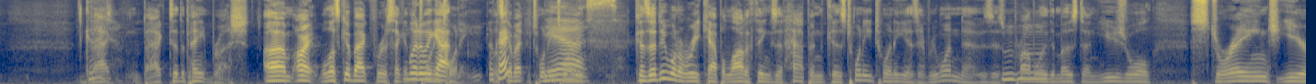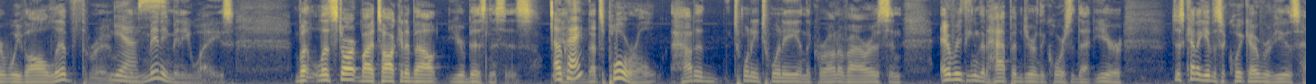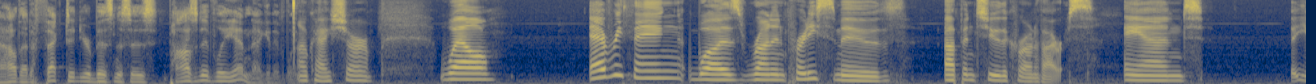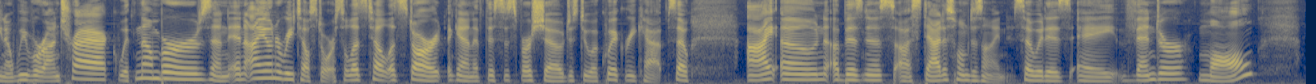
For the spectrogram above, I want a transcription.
Good. back back to the paintbrush. Um, all right, well, let's go back for a second. What to do we got? 2020. Let's go back to 2020 Yes. because I do want to recap a lot of things that happened. Because 2020, as everyone knows, is probably Mm-hmm. the most unusual, strange year we've all lived through Yes. in many many ways. But let's start by talking about your businesses. And Okay. that's plural. How did 2020 and the coronavirus and everything that happened during the course of that year? Just kind of give us a quick overview as to how that affected your businesses positively and negatively. Okay, sure. Well, everything was running pretty smooth up into the coronavirus. And you know, we were on track with numbers and and I own a retail store. So let's tell let's start again if this is first show, just do a quick recap. So I own a business, uh, Status Home Design. So it is a vendor mall,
